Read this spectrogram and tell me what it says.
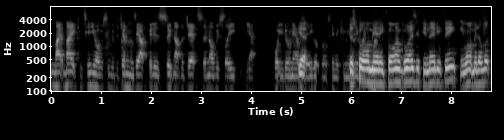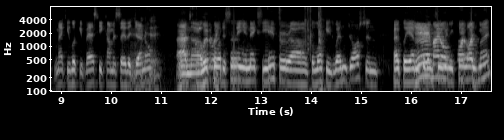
may, may it continue obviously with the gentleman's outfitters suiting up the Jets, and obviously, you know, what you're doing now Yeah. with the Eagles, obviously in the community. Just call mate. me anytime, guys. If you need anything, you want me to look, make you look your best, you come and see the general. And uh, look forward to seeing you next year for uh, for Lockie's wedding, Josh, and hopefully you haven't Yeah, put on mate, too I'll- many I- I- kilos, mate.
